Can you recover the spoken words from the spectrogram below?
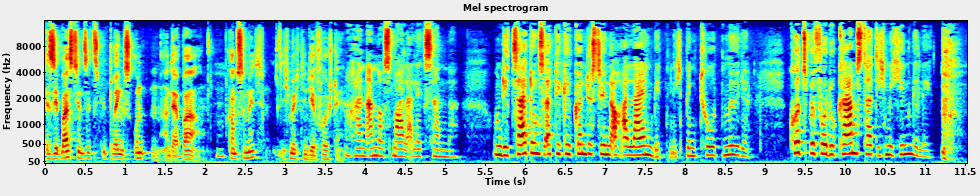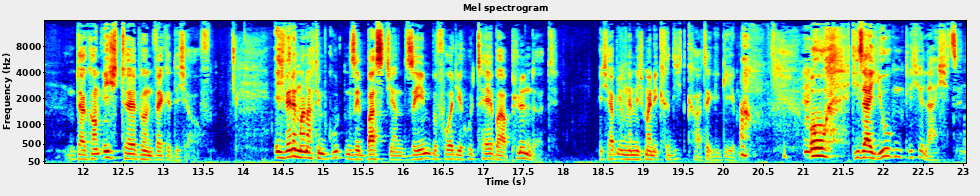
Sebastian sitzt übrigens unten an der Bar. Kommst du mit? Ich möchte ihn dir vorstellen. Noch ein anderes Mal, Alexander. Um die Zeitungsartikel könntest du ihn auch allein bitten. Ich bin todmüde. Kurz bevor du kamst, hatte ich mich hingelegt. Da komm ich, Tölpe, und wecke dich auf. Ich werde mal nach dem guten Sebastian sehen, bevor er die Hotelbar plündert. Ich habe ihm nämlich meine Kreditkarte gegeben. Oh, dieser jugendliche Leichtsinn.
